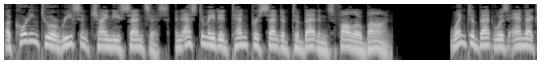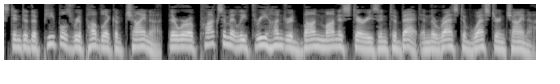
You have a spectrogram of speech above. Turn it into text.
According to a recent Chinese census, an estimated 10% of Tibetans follow Bon. When Tibet was annexed into the People's Republic of China, there were approximately 300 Bon monasteries in Tibet and the rest of western China.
